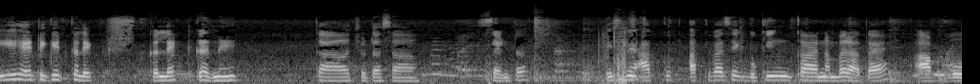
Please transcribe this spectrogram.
ये है टिकट कलेक्ट कलेक्ट करने। का छोटा सा सेंटर इसमें आपको, आपके पास एक बुकिंग का नंबर आता है। आप वो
